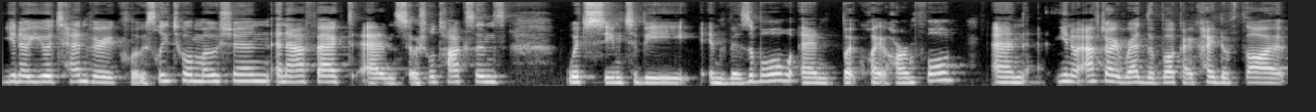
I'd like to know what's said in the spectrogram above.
you know, you attend very closely to emotion and affect and social toxins, which seem to be invisible and but quite harmful. And, you know, after I read the book, I kind of thought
